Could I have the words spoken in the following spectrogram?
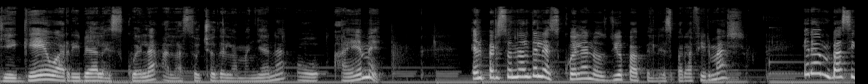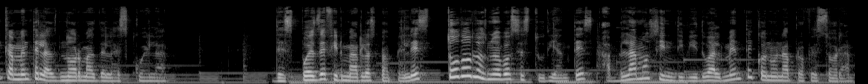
Llegué o arribé a la escuela a las 8 de la mañana o AM. El personal de la escuela nos dio papeles para firmar. Eran básicamente las normas de la escuela. Después de firmar los papeles, todos los nuevos estudiantes hablamos individualmente con una profesora.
